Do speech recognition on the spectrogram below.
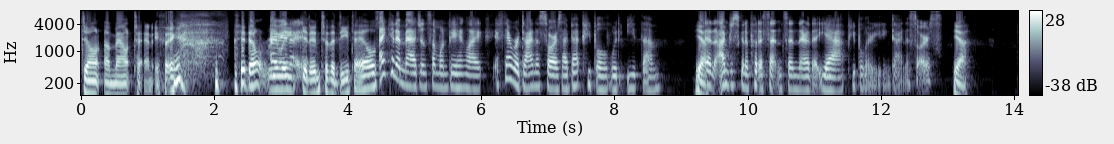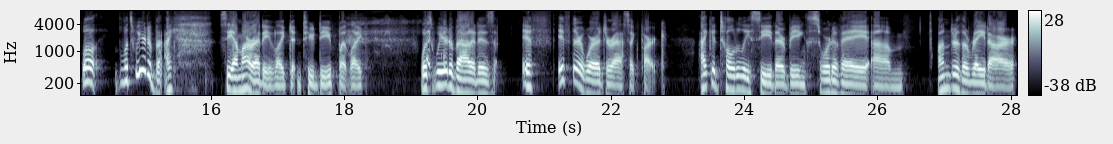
don't amount to anything. they don't really mean, I- get into the details. I can imagine someone being like, if there were dinosaurs, I bet people would eat them. yeah. And I'm just going to put a sentence in there that, yeah, people are eating dinosaurs. Yeah. Well, what's weird about I see I'm already like getting too deep, but like what's weird about it is if if there were a Jurassic Park, I could totally see there being sort of a um under the radar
